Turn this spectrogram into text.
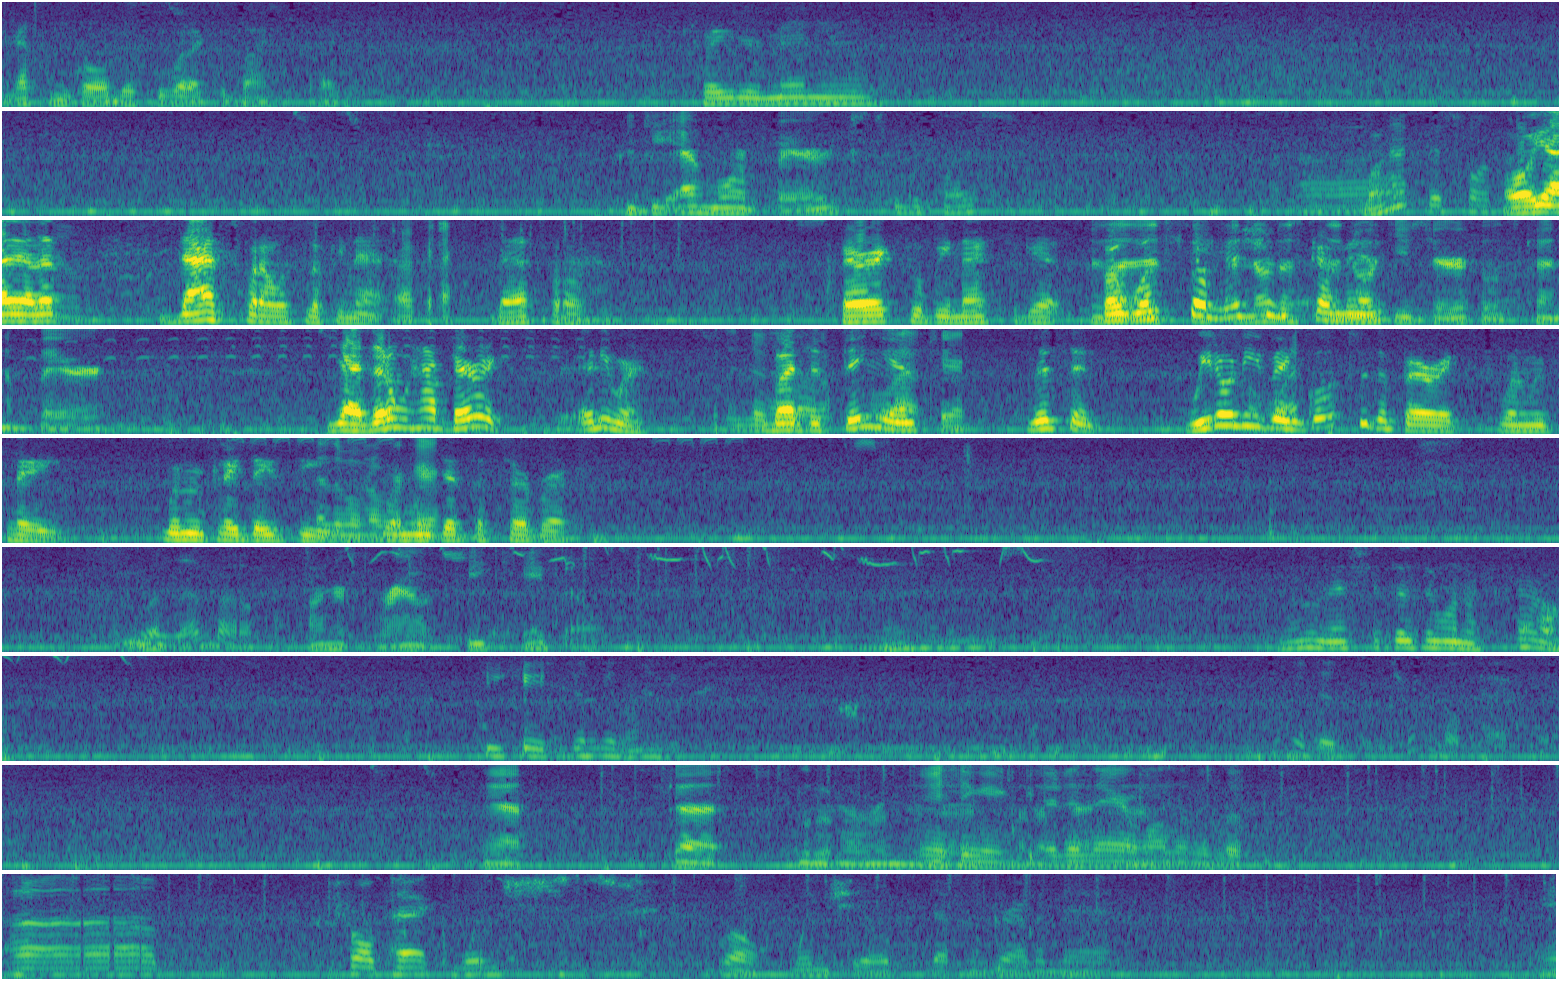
I got some gold. Let's see what I could buy. Like, trader menu. Did you add more barracks to the place? Uh, What? Not this one. Oh yeah, yeah. That's that's what I was looking at. Okay. That's what I. was Barracks will be nice to get. but I- once it's- the I missions noticed the come in, northeast airfield's kind of bare. yeah, they don't have barracks anywhere. There's But the thing is- here. Listen, we don't even go to the barracks when we play, when we play DayZ, There's one when we here. did the server. Ooh, a limo. 100 round PK belt. No, that shit doesn't want to sell. TK simulator. Look at this, the thermal pack Yeah. Got a little bit more room Anything the you can get in there? Well, let me look. Uh, control pack, wind, well, windshield, definitely grabbing that.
